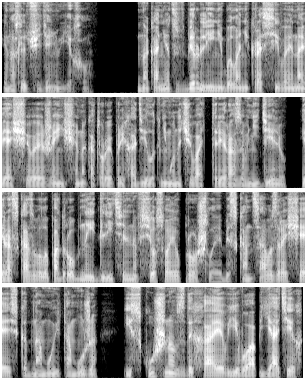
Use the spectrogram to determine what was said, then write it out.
и на следующий день уехал. Наконец, в Берлине была некрасивая навязчивая женщина, которая приходила к нему ночевать три раза в неделю и рассказывала подробно и длительно все свое прошлое, без конца возвращаясь к одному и тому же, и скучно вздыхая в его объятиях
